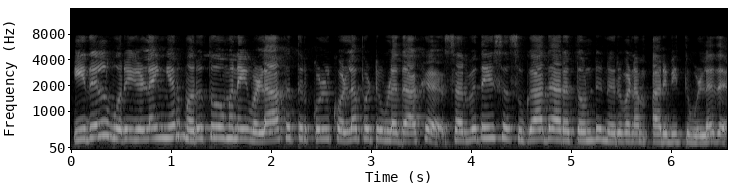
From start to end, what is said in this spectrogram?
இதில் ஒரு இளைஞர் மருத்துவமனை வளாகத்திற்குள் கொல்லப்பட்டுள்ளதாக சர்வதேச சுகாதார தொண்டு நிறுவனம் அறிவித்துள்ளது.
